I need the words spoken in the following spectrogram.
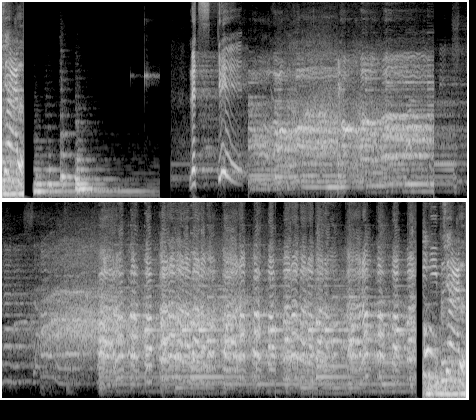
체 Let's get it! 체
